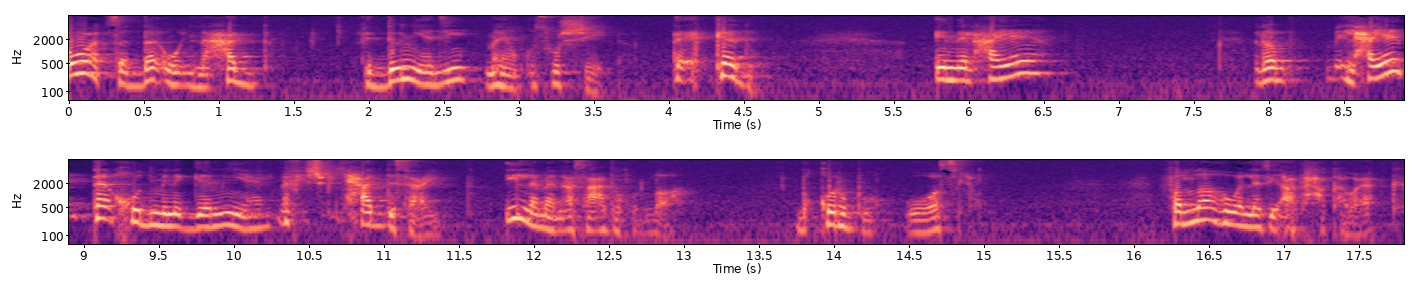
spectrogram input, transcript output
اوعوا تصدقوا إن حد في الدنيا دي ما ينقصوش شيء. تأكدوا إن الحياة رب الحياة تأخذ من الجميع ما فيش في حد سعيد إلا من أسعده الله بقربه ووصله. فالله هو الذي أضحك وأبكى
